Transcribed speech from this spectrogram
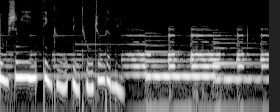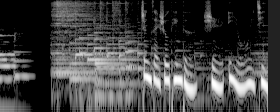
用声音定格旅途中的美。正在收听的是《意犹未尽》。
